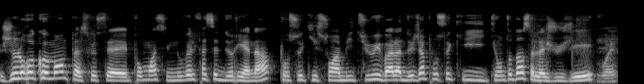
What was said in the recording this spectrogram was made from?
Je le recommande parce que c'est pour moi c'est une nouvelle facette de Rihanna. Pour ceux qui sont habitués voilà déjà pour ceux qui, qui ont tendance à la juger Ouais.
